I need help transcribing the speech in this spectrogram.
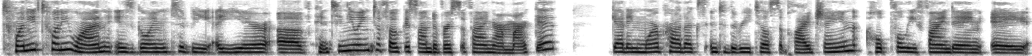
2021 is going to be a year of continuing to focus on diversifying our market getting more products into the retail supply chain, hopefully finding a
